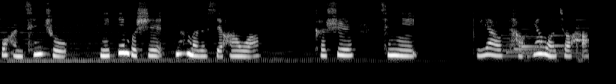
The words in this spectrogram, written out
我很清楚你并不是那么的喜欢我，可是请你不要讨厌我就好。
